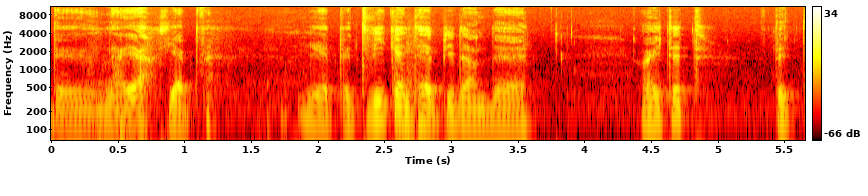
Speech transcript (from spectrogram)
de nou ja, je hebt, je hebt het weekend heb je dan de, hoe heet het? Het,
